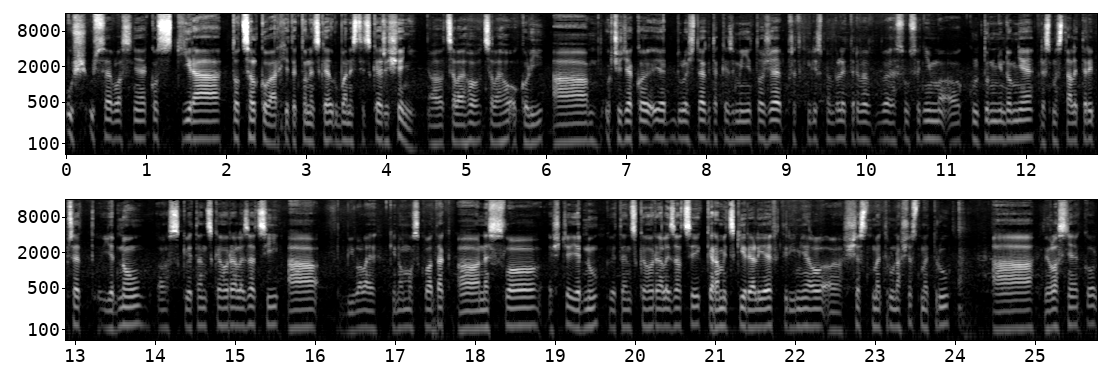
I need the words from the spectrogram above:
už, už se vlastně jako stírá to celkové architektonické urbanistické řešení celého, celého okolí. A určitě jako je důležité také zmínit to, že před chvíli jsme byli tedy ve, ve sousedním kulturním domě, kde jsme stáli tedy před jednou z květenského realizací a bývalé kino Moskva, tak neslo ještě jednu květenského realizaci, keramický relief, který měl 6 metrů na 6 metrů a my vlastně jako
